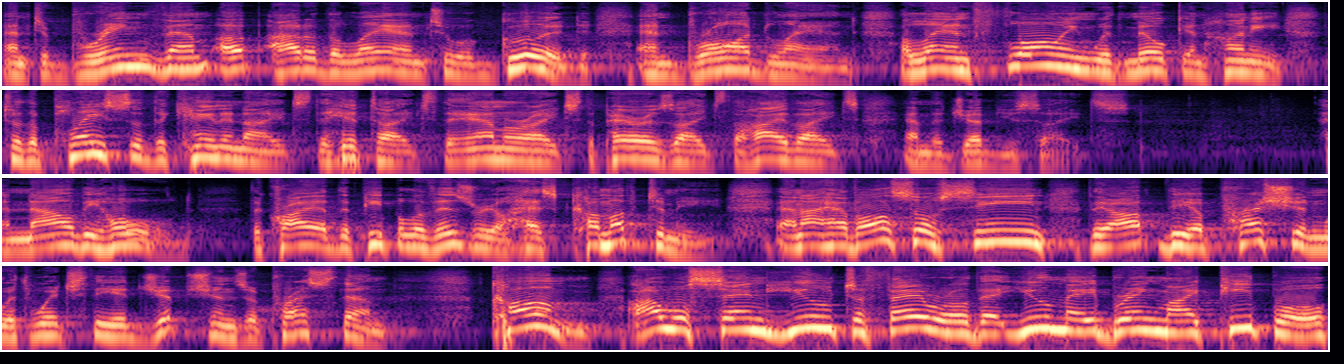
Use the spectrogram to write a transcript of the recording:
and to bring them up out of the land to a good and broad land, a land flowing with milk and honey, to the place of the Canaanites, the Hittites, the Amorites, the Perizzites, the Hivites, and the Jebusites. And now behold, the cry of the people of Israel has come up to me, and I have also seen the, the oppression with which the Egyptians oppress them. Come, I will send you to Pharaoh that you may bring my people,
